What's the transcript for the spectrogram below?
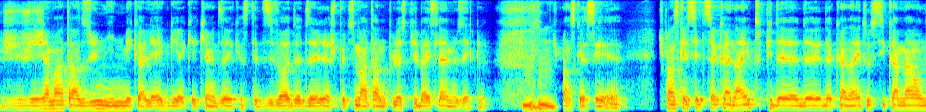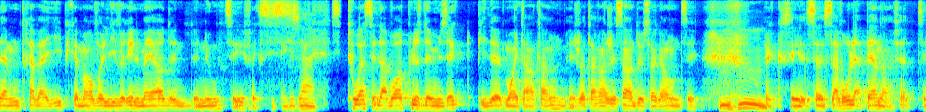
j'ai jamais entendu ni de mes collègues quelqu'un dire que c'était diva de dire je peux-tu m'entendre plus, puis baisse la musique. Mm-hmm. Je pense que c'est je pense que c'est de se connaître, puis de, de, de, connaître aussi comment on aime travailler, puis comment on va livrer le meilleur de, de nous. Fait que si, si, toi, c'est d'avoir plus de musique, puis de moins t'entendre, mais ben, je vais t'arranger ça en deux secondes. Mm-hmm. Fait que ça, ça, vaut la peine, en fait.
